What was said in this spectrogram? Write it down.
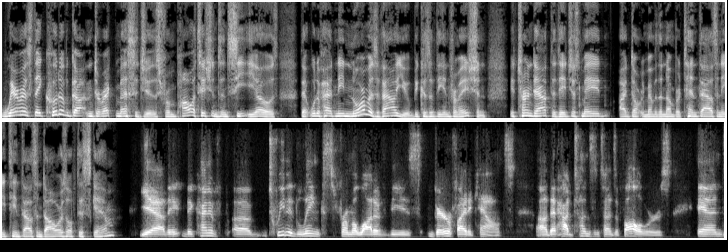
Whereas they could have gotten direct messages from politicians and CEOs that would have had an enormous value because of the information, it turned out that they just made, I don't remember the number, $10,000, $18,000 off this scam. Yeah, they, they kind of uh, tweeted links from a lot of these verified accounts uh, that had tons and tons of followers. And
